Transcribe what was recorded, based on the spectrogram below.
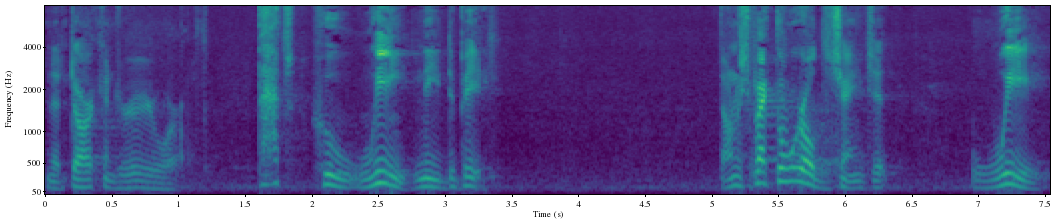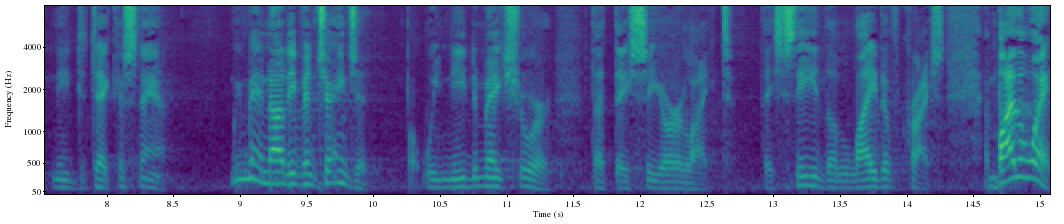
in a dark and dreary world. That's who we need to be. Don't expect the world to change it. We need to take a stand. We may not even change it, but we need to make sure that they see our light. They see the light of Christ. And by the way,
